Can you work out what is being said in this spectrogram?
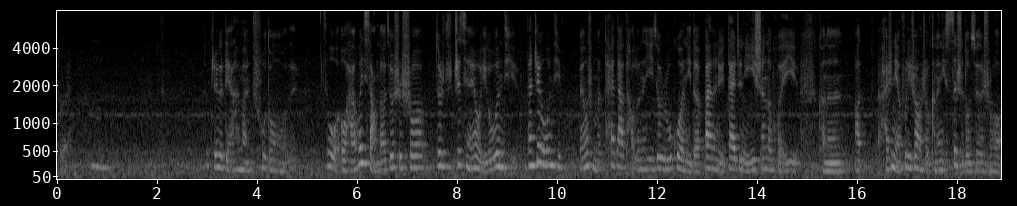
对，嗯，就这个点还蛮触动我的。就我我还会想到，就是说，就是之前有一个问题，但这个问题没有什么太大讨论的意义。就如果你的伴侣带着你一生的回忆，可能啊还是年富力壮的时候，可能你四十多岁的时候，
